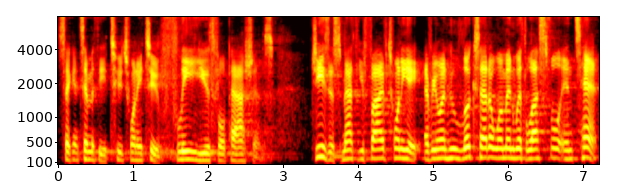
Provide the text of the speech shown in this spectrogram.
2 Timothy 2:22 Flee youthful passions. Jesus, Matthew 5 28, everyone who looks at a woman with lustful intent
